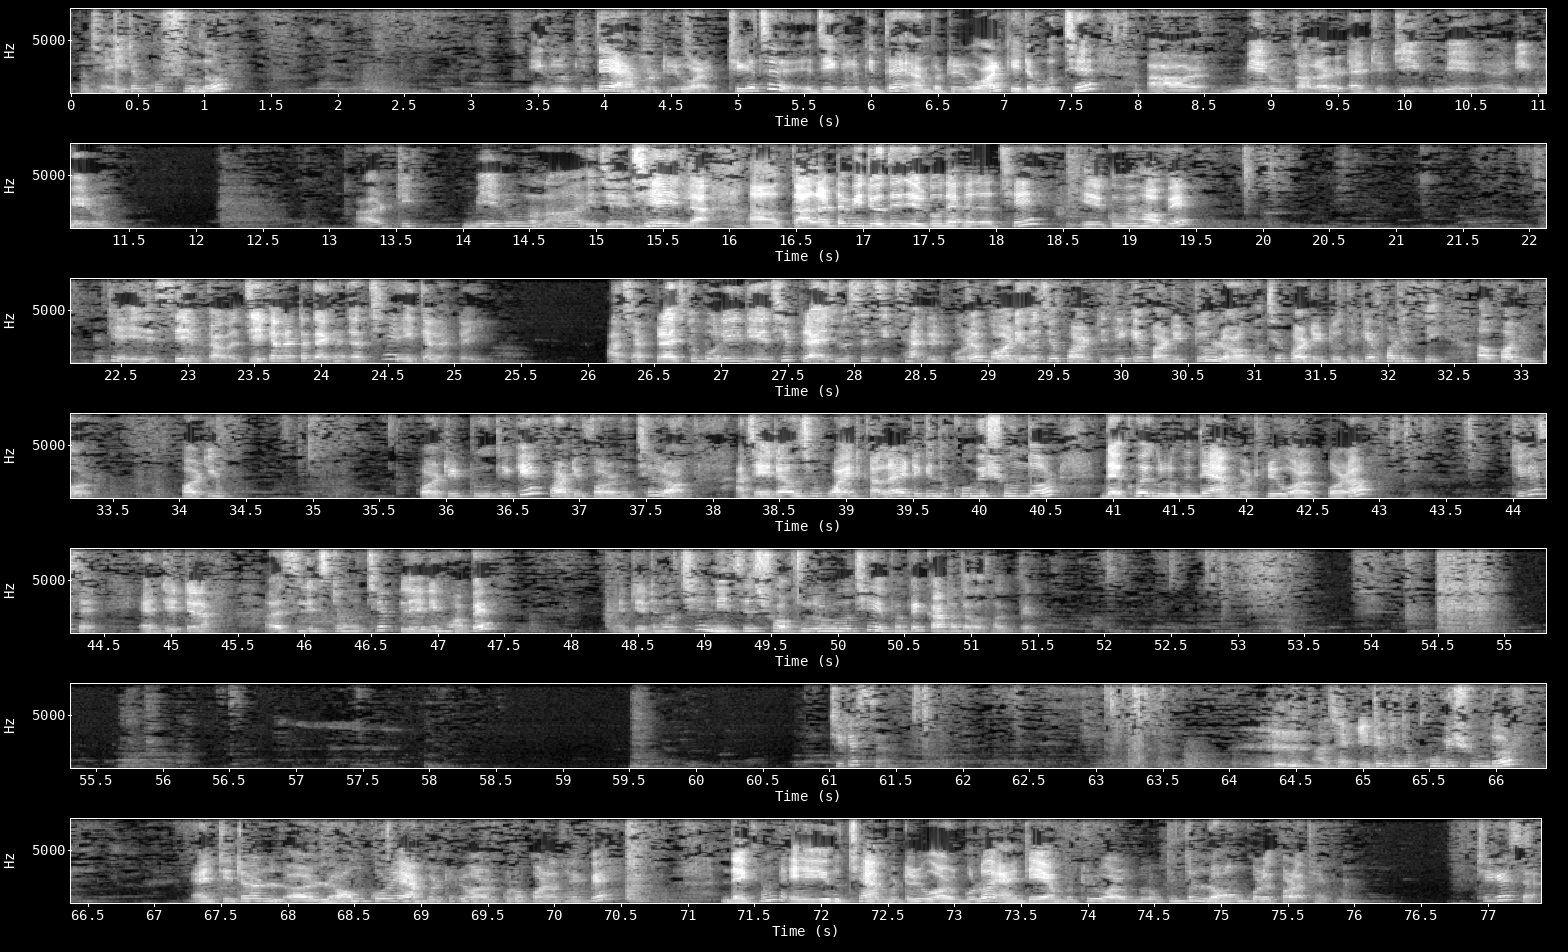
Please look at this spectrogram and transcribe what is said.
আচ্ছা এটা খুব সুন্দর। এগুলো কিন্তু এমব্রয়ডারি ওয়ার্ক ঠিক আছে? যেগুলো কিন্তু এমব্রয়ডারি ওয়ার্ক এটা হচ্ছে, আর মেরুন কালার একটা ডিপ ডিপ মেরুন আর ঠিক মেরুন না, এই যে যে কালারটা ভিডিওতে যেরকম দেখা যাচ্ছে, এরকমই হবে। এই যে সেম কালার যে কালারটা দেখা যাচ্ছে, এই কালারটাই আচ্ছা প্রাইস তো বলেই দিয়েছি। প্রাইস হচ্ছে সিক্স হান্ড্রেড করে। বডি হচ্ছে ফর্টি থেকে ফর্টি টু লং হচ্ছে ফর্টি টু থেকে forty six forty four forty forty two থেকে ফর্টি ফোর হচ্ছে লং আচ্ছা এটা হচ্ছে হোয়াইট কালার এটা কিন্তু খুবই সুন্দর। দেখো, এগুলো কিন্তু এমব্রয়ডারি ওয়ার্ক করা। ঠিক আছে? এটার স্লিভসটা হচ্ছে প্লেনই হবে। এটা হচ্ছে, নিচের সবগুলোর হচ্ছে এভাবে কাটা দেওয়া থাকবে। ঠিক আছে? আচ্ছা এটা কিন্তু খুবই সুন্দর। অ্যান্ড এটার লং করে এমব্রয়ডারি ওয়ার্কগুলো করা থাকবে। দেখুন, এই হচ্ছে এমব্রয়ডারি ওয়ার্কগুলো অ্যান্ড এই ওয়ার্কগুলো কিন্তু লং করে করা থাকবে। ঠিক আছে?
